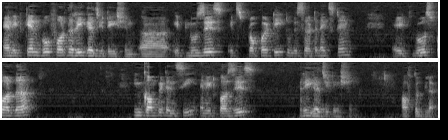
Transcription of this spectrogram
and it can go for the regurgitation. Uh, it loses its property to the certain extent. It goes for the incompetency and it causes regurgitation of the blood.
